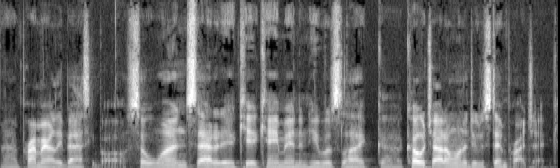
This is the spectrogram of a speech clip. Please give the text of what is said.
uh, primarily basketball. So one Saturday, a kid came in and he was like, uh, "Coach, I don't want to do the STEM project."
